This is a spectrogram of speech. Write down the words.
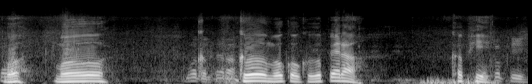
뭐, 뭐, 뭐 더 빼라. 그거 먹고 그거 빼라. 커피. 커피.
